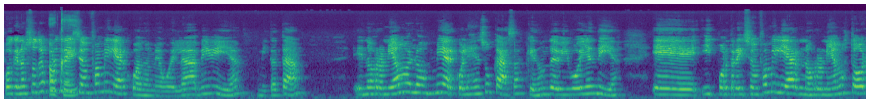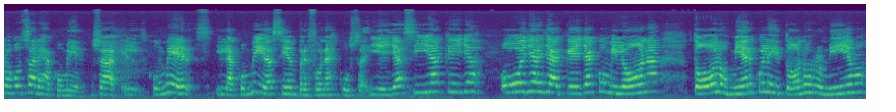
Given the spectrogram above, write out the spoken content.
Porque nosotros por tradición familiar, cuando mi abuela vivía, mi tatá, eh, nos reuníamos los miércoles en su casa, que es donde vivo hoy en día, eh, y por tradición familiar nos reuníamos todos los González a comer. O sea, el comer y la comida siempre fue una excusa. Y ella hacía aquellas ollas y aquella comilona todos los miércoles y todos nos reuníamos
